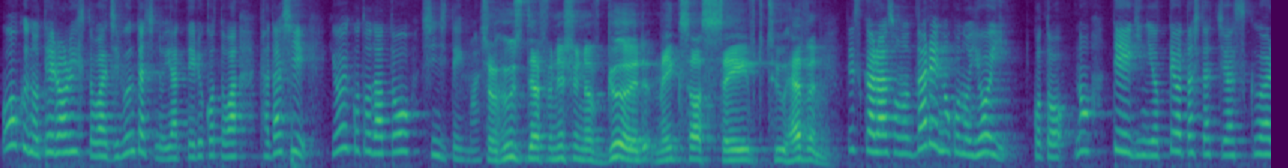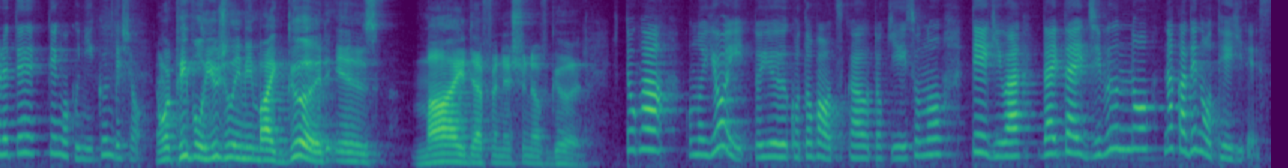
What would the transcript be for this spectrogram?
多くのテロリストは自分たちのやっていることは正しい良いことだと信じていました So, whose definition of good makes us saved to heaven? ですからその誰のこの良いことの定義によって私たちは救われて天国に行くんでしょう。人がこの良いという言葉を使うとき、その定義は大体自分の中での定義です。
